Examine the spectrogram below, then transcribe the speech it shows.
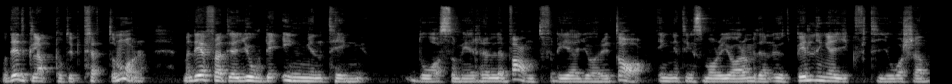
Och det är ett glapp på typ 13 år. Men det är för att jag gjorde ingenting då som är relevant för det jag gör idag. Ingenting som har att göra med den utbildning jag gick för 10 år sedan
